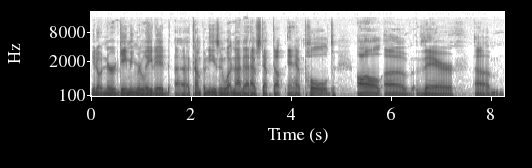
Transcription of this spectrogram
you know nerd gaming related uh, companies and whatnot that have stepped up and have pulled all of their um,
